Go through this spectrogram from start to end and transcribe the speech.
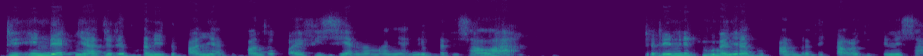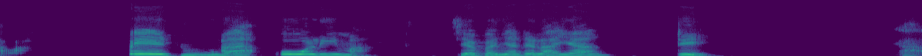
di indeksnya, jadi bukan di depannya. Depan itu koefisien namanya. Ini berarti salah. Jadi ini duanya bukan, berarti kalau gitu ini salah. P2O5. Jawabannya adalah yang D. Ya.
